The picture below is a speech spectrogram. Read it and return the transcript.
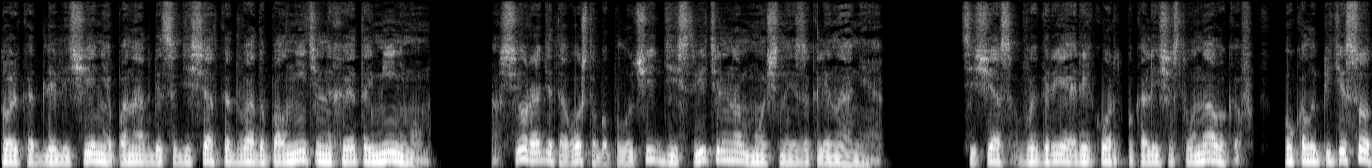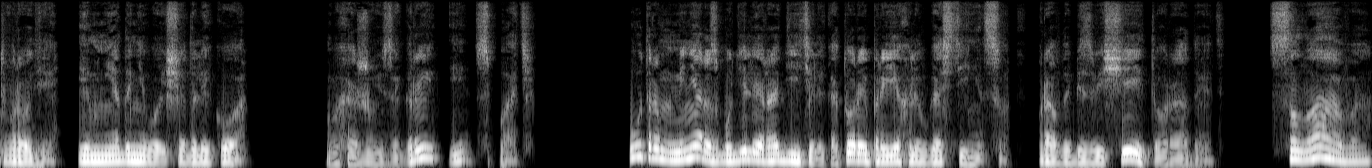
Только для лечения понадобится десятка-два дополнительных, и это минимум. А все ради того, чтобы получить действительно мощные заклинания. Сейчас в игре рекорд по количеству навыков около 500 вроде, и мне до него еще далеко. Выхожу из игры и спать. Утром меня разбудили родители, которые приехали в гостиницу. Правда, без вещей, то радует. «Слава,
